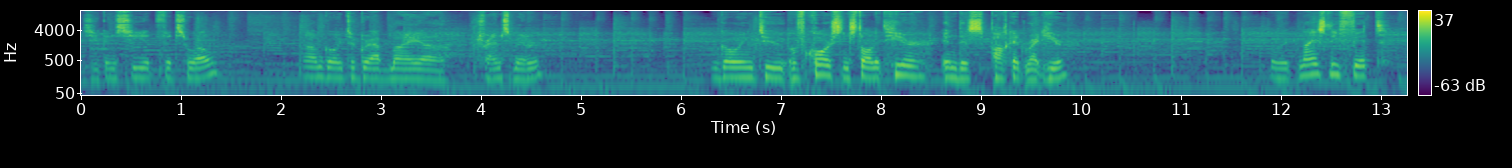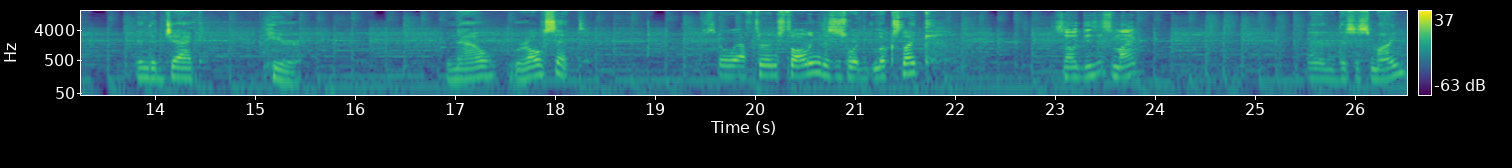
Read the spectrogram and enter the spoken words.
As you can see it fits well. Now I'm going to grab my uh, transmitter I'm going to, of course, install it here in this pocket right here. So it nicely fit in the jack here. Now we're all set. So after installing, this is what it looks like. So this is mine. And this is mine.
